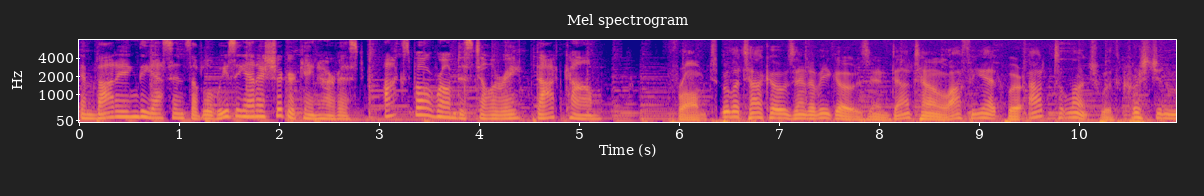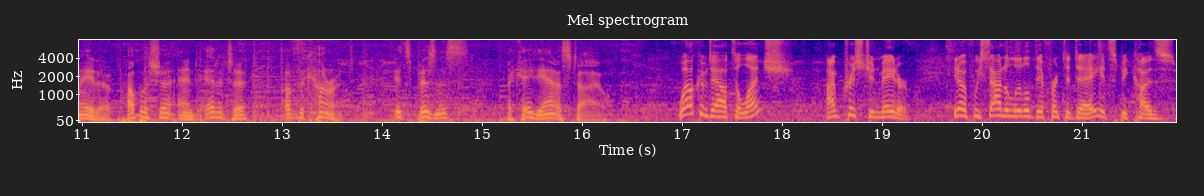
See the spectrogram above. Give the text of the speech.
embodying the essence of Louisiana sugarcane harvest. OxbowRumDistillery.com. From Tula Tacos and Amigos in downtown Lafayette, we're out to lunch with Christian Mader, publisher and editor of The Current. It's business, Acadiana style. Welcome to Out to Lunch. I'm Christian Mader. You know, if we sound a little different today, it's because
